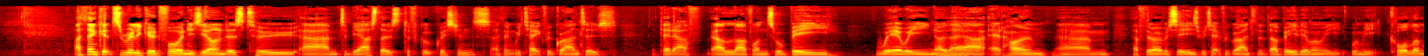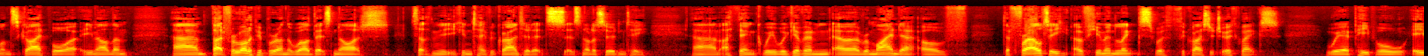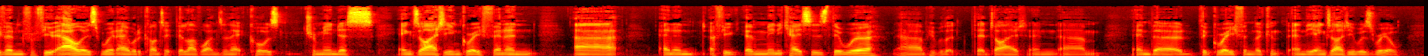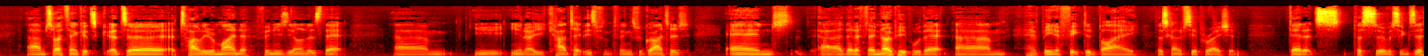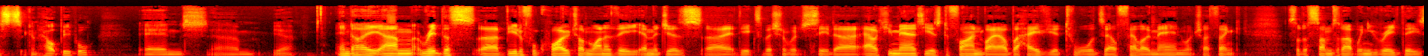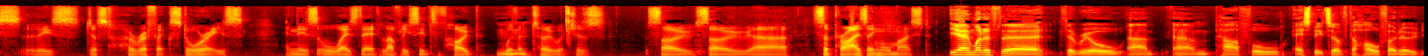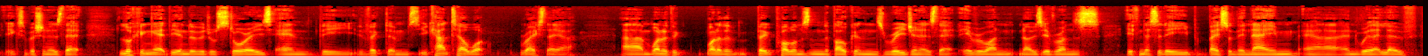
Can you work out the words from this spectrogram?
I think it's really good for New Zealanders to um, to be asked those difficult questions. I think we take for granted that our our loved ones will be where we know they mm. are at home. Um, if they're overseas, we take for granted that they'll be there when we when we call them on Skype or email them. Um, but for a lot of people around the world, that's not something that you can take for granted. It's it's not a certainty. Um, I think we were given a reminder of the frailty of human links with the Christchurch earthquakes where people, even for a few hours, weren't able to contact their loved ones, and that caused tremendous anxiety and grief. And in uh, and in a few, in many cases, there were uh, people that, that died, and um, and the the grief and the and the anxiety was real. Um, so I think it's it's a, a, timely reminder for New Zealanders that um, you you know you can't take these things for granted, and uh, that if they know people that um, have been affected by this kind of separation, that it's this service exists. It can help people, and um, yeah. And I um, read this uh, beautiful quote on one of the images uh, at the exhibition, which said, uh, "Our humanity is defined by our behaviour towards our fellow man," which I think sort of sums it up when you read these these just horrific stories. And there's always that lovely sense of hope mm. with it too, which is so so uh, surprising almost. Yeah, and one of the the real um, um, powerful aspects of the whole photo exhibition is that looking at the individual stories and the victims, you can't tell what race they are. Um, one of the one of the big problems in the Balkans region is that everyone knows everyone's ethnicity based on their name uh, and where they live,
